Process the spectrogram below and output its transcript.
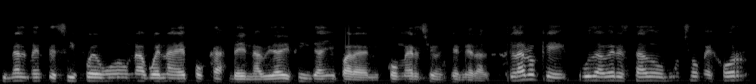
finalmente sí fue una buena época de Navidad y fin de año para el comercio en general. Claro que pudo haber estado mucho mejor,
